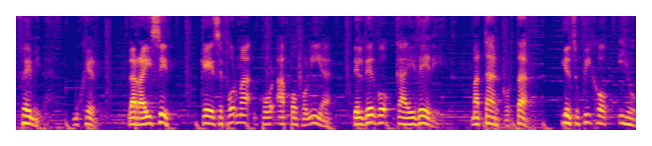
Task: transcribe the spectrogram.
fémina, mujer, la raíz sid, que se forma por apofonía del verbo caedere, matar, cortar, y el sufijo ium,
